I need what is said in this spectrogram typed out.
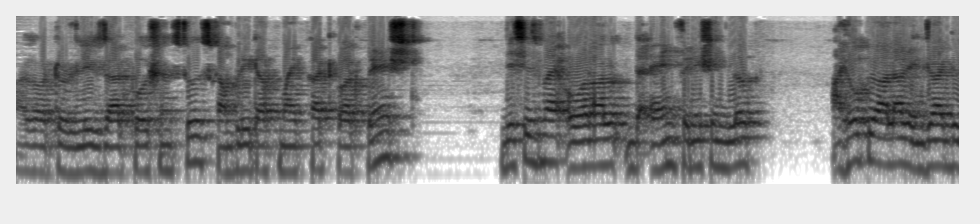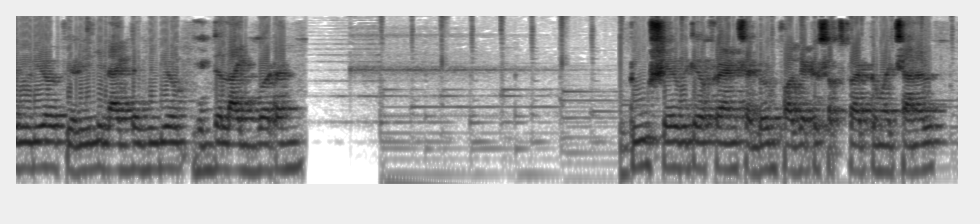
I got to release that portions too. It's complete of my cut got finished. This is my overall the end finishing look. I hope you all are enjoyed the video. If you really like the video, hit the like button. Do share with your friends and don't forget to subscribe to my channel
